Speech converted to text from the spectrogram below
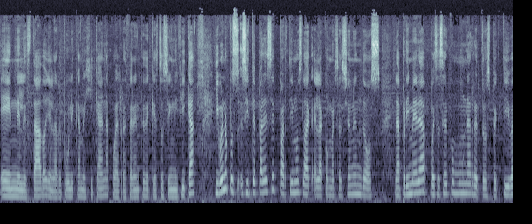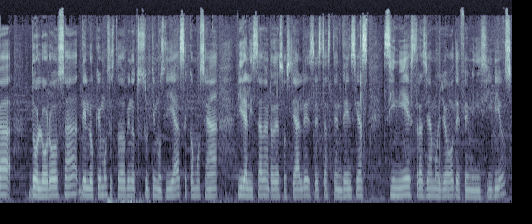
en el Estado y en la República Mexicana por el referente de qué esto significa. Y bueno, pues si te parece, partimos la, la conversación en dos. La primera, pues hacer como una retrospectiva dolorosa de lo que hemos estado viendo estos últimos días, de cómo se ha viralizado en redes sociales, estas tendencias siniestras, llamo yo, de feminicidios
